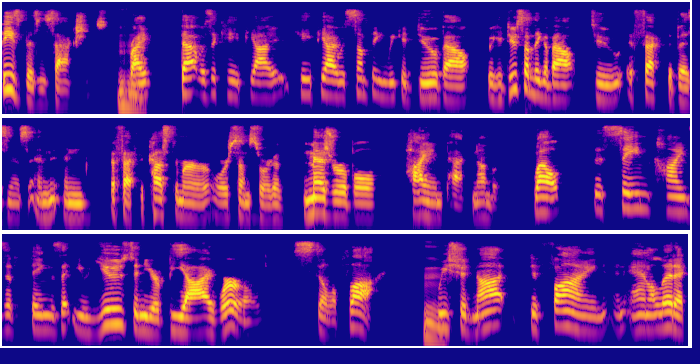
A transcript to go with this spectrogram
these business actions. Mm-hmm. Right? That was a KPI. KPI was something we could do about. We could do something about to affect the business and and affect the customer or some sort of measurable high impact number. Well, the same kinds of things that you used in your BI world still apply. Hmm. We should not define an analytic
